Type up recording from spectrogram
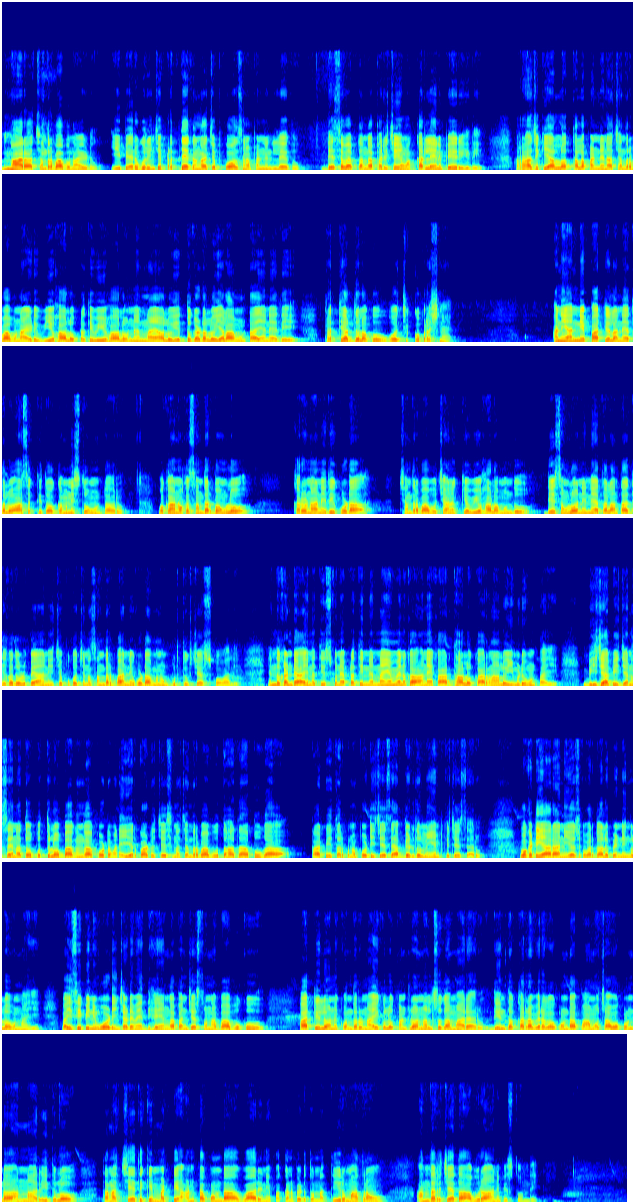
నారా చంద్రబాబు నాయుడు. ఈ పేరు గురించి ప్రత్యేకంగా చెప్పుకోవాల్సిన పని లేదు. దేశవ్యాప్తంగా పరిచయం అక్కర్లేని పేరు ఇది. రాజకీయాల్లో తల పండిన చంద్రబాబు నాయుడు వ్యూహాలు ప్రతి వ్యూహాలు నిర్ణయాలు ఎత్తుగడలు ఎలా ఉంటాయి అనేది ప్రత్యర్థులకు ఓ చిక్కు ప్రశ్నే అని అన్ని పార్టీల నేతలు ఆసక్తితో గమనిస్తూ ఉంటారు. ఒకానొక సందర్భంలో కరుణానిధి కూడా చంద్రబాబు చాణక్య వ్యూహాల ముందు దేశంలోని నేతలంతా దిగదుడిపే అని చెప్పుకొచ్చిన సందర్భాన్ని కూడా మనం గుర్తుకు చేసుకోవాలి. ఎందుకంటే ఆయన తీసుకునే ప్రతి నిర్ణయం వెనుక అనేక అర్థాలు కారణాలు ఇమిడి ఉంటాయి. బీజేపీ జనసేనతో పొత్తులో భాగంగా కూటమిని ఏర్పాటు చేసిన చంద్రబాబు దాదాపుగా పార్టీ తరపున పోటీ చేసే అభ్యర్థులను ఎంపిక చేశారు. ఒకటి అరా నియోజకవర్గాలు పెండింగ్లో ఉన్నాయి. వైసీపీని ఓడించడమే ధ్యేయంగా పనిచేస్తున్న బాబుకు పార్టీలోని కొందరు నాయకులు కంట్లో నలుసుగా మారారు. దీంతో కర్ర విరగకుండా పాము చావకుండా అన్న రీతిలో తన చేతికి మట్టి అంటకుండా వారిని పక్కన పెడుతున్న తీరు మాత్రం అందరి చేత అవురా అనిపిస్తుంది.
